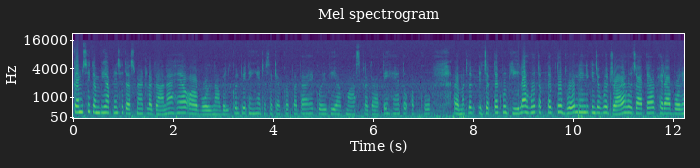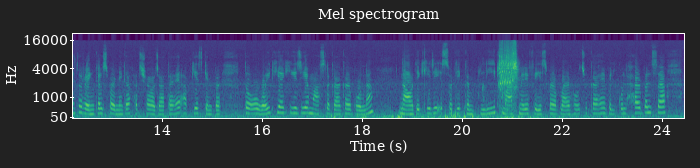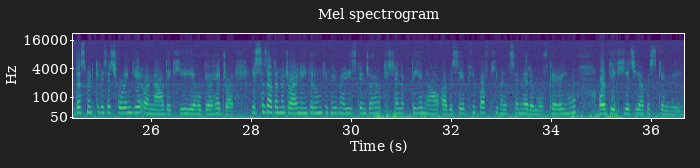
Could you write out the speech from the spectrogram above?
कम से कम भी आपने इसे 10 मिनट लगाना है और बोलना बिल्कुल भी नहीं है। जैसे कि आपको पता है कोई भी आप मास्क लगाते हैं तो आपको आ, मतलब जब तक वो गीला हो तब तक तो बोल लें लेकिन जब वो ड्राई हो जाता है और फिर आप बोलें तो रिंकल्स पड़ने का खदशा हो जाता है आपकी स्किन पर। तो अवॉइड किया कीजिए मास्क लगा कर बोलना। नाव देखिए जी, इस वक्त एक कंप्लीट मास्क मेरे फेस पर अप्लाई हो चुका है। बिल्कुल हर्बल सा 10 मिनट के लिए इसे छोड़ेंगे और नाव देखिए ये हो गया है ड्राई इससे ज़्यादा मैं ड्राई नहीं करूँगी, फिर मेरी स्किन जो है वो खिंचने लगती है। नाव अब इसे भी पफ की मदद से मैं रिमूव कर रही हूँ। और देखिए जी आप स्किन मेरी।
